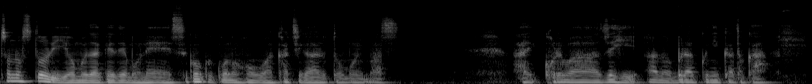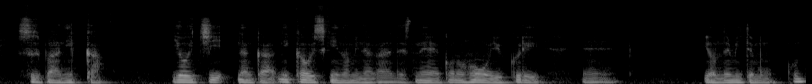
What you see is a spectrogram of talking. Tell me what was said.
そのストーリー読むだけでもねすごくこの本は価値があると思います。はいこれは是非あのブラック日課とかスーパー日課余市なんか日課ウイスキー飲みながらですねこの本をゆっくり、えー、読んでみても本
